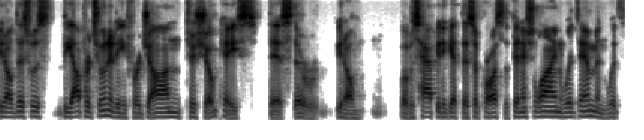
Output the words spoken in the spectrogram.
you know, this was the opportunity for John to showcase this. There, you know, I was happy to get this across the finish line with him and with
